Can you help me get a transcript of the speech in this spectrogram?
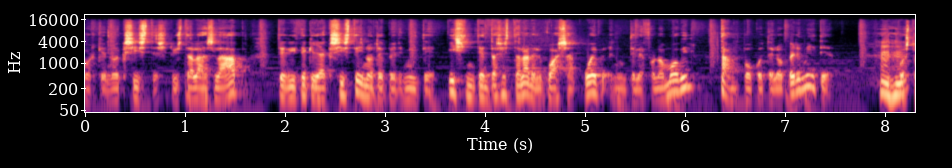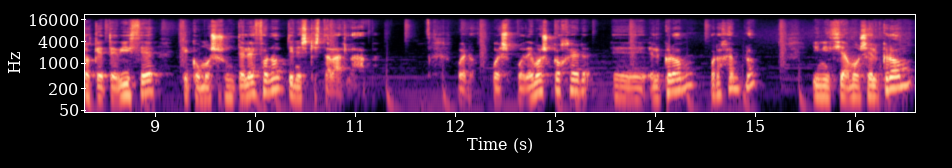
porque no existe. Si tú instalas la app, te dice que ya existe y no te permite. Y si intentas instalar el WhatsApp web en un teléfono móvil, tampoco te lo permite, puesto que te dice que como eso es un teléfono, tienes que instalar la app. Bueno, pues podemos coger eh, el Chrome, por ejemplo, iniciamos el Chrome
